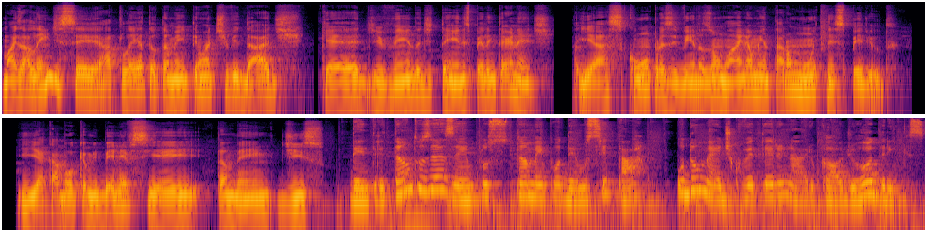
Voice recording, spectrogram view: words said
mas além de ser atleta, eu também tenho uma atividade que é de venda de tênis pela internet. E as compras e vendas online aumentaram muito nesse período. E acabou que eu me beneficiei também disso. Dentre tantos exemplos, também podemos citar o do médico veterinário Cláudio Rodrigues,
